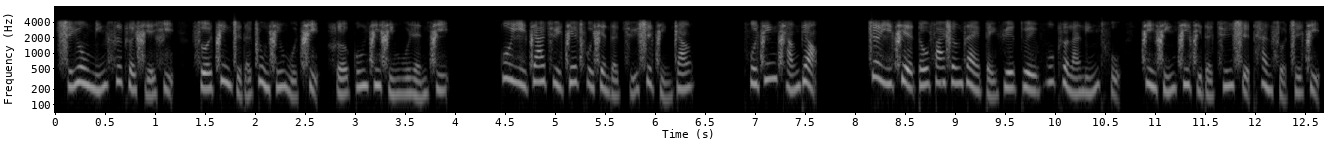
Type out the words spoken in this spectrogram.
使用明斯克协议所禁止的重型武器和攻击型无人机，故意加剧接触线的局势紧张。普京强调，这一切都发生在北约对乌克兰领土进行积极的军事探索之际，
